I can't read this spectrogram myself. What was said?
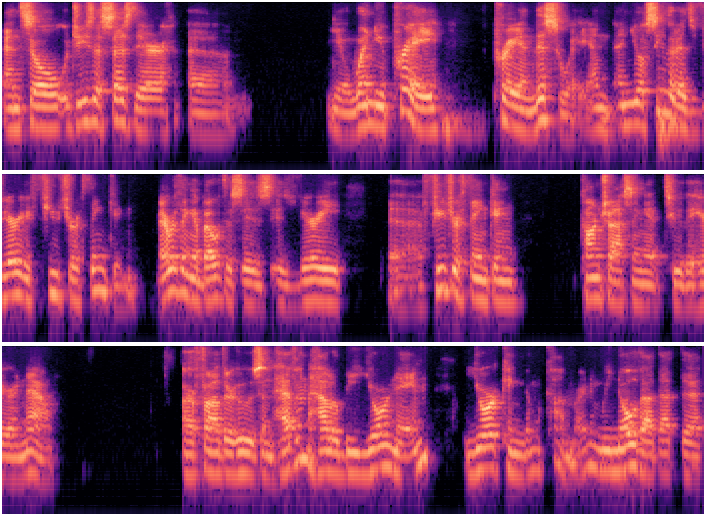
And so Jesus says there, uh, you know, when you pray, pray in this way. And, and you'll see that it's very future thinking. Everything about this is, is very uh, future thinking, contrasting it to the here and now. Our Father who is in heaven, hallowed be your name your kingdom come, right? And we know that that the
